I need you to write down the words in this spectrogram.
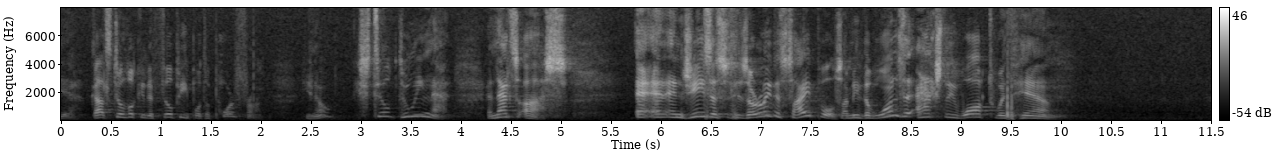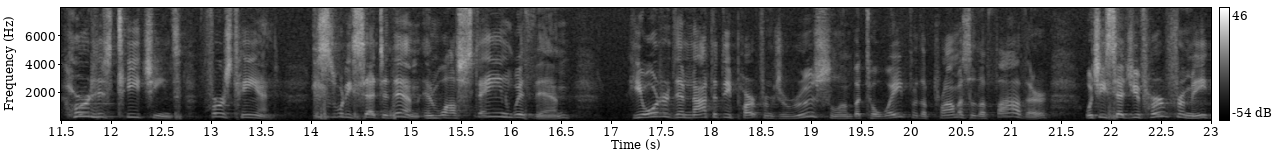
yeah. God's still looking to fill people to pour from. You know? He's still doing that. And that's us. And, and, Jesus, his early disciples, I mean, the ones that actually walked with Him, heard his teachings firsthand. This is what he said to them. And while staying with them, he ordered them not to depart from Jerusalem, but to wait for the promise of the Father, which he said, You've heard from me.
